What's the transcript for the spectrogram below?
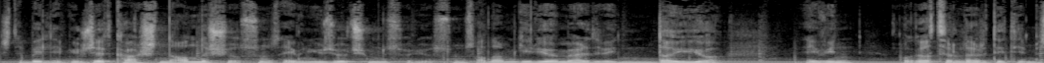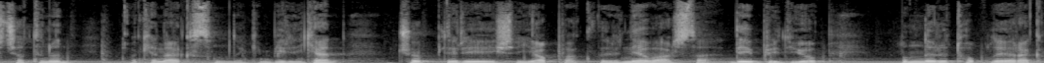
İşte belli bir ücret karşılığında anlaşıyorsunuz. Evin yüz ölçümünü söylüyorsunuz. Adam geliyor merdivenini dayıyor. Evin o gatırları dediğimiz çatının o kenar kısmındaki biriken çöpleri, işte yaprakları ne varsa debrediyor. Bunları toplayarak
